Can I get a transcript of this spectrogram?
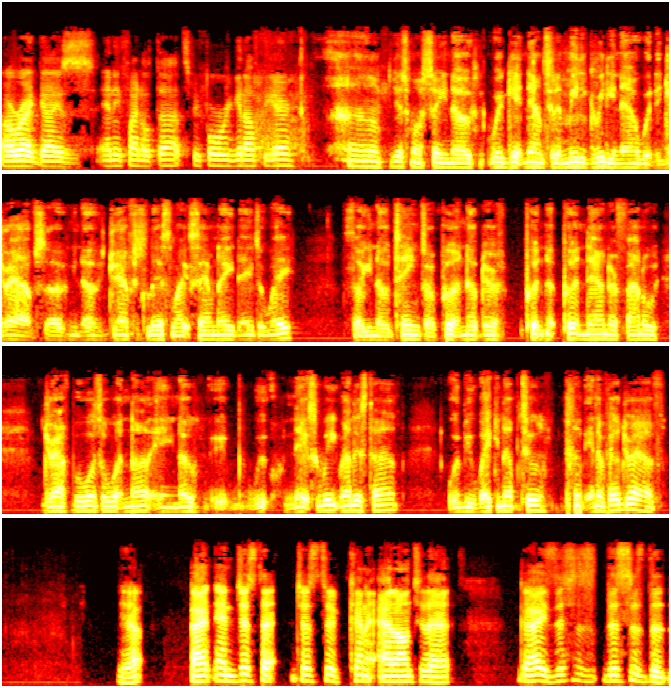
All right, guys. Any final thoughts before we get off the air? Um, just want to say, you know, we're getting down to the meaty gritty now with the draft. So, you know, draft is less like seven, eight days away. So, you know, teams are putting up their putting up putting down their final draft boards or whatnot. And you know, it, we, next week around this time, we'll be waking up to the NFL draft. Yeah, and and just to just to kind of add on to that, guys, this is this is the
